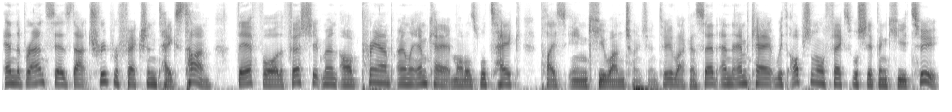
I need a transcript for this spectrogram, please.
And the brand says that true perfection takes time. Therefore, the first shipment of preamp only MK8 models will take place in Q1 2022, like I said, and the MK8 with optional effects will ship in Q2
